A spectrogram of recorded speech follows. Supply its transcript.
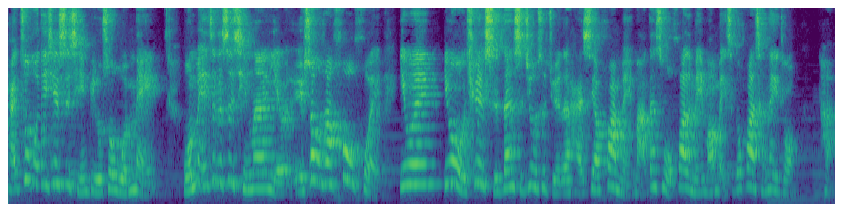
还做过一些事情，比如说纹眉。纹眉这个事情呢，也也算不算后悔？因为因为我确实当时就是觉得还是要画眉嘛，但是我画的眉毛每次都画成那种它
